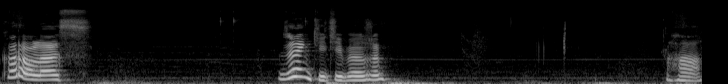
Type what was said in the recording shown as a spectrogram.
Koroles. Dzięki ci, Boże. Aha.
